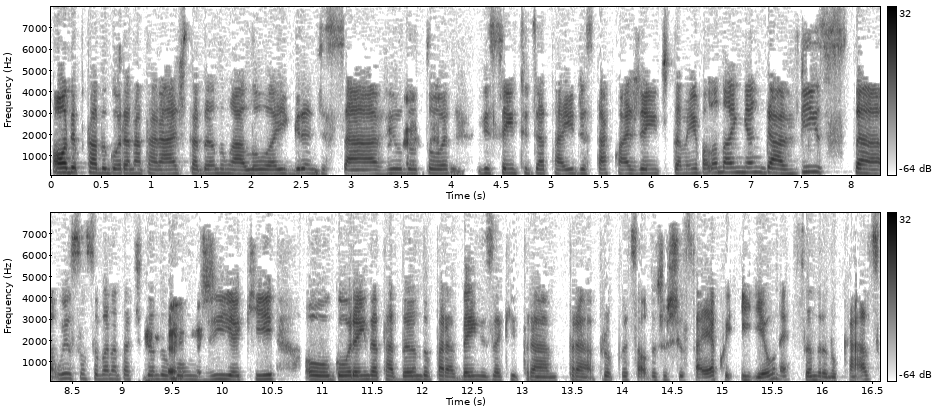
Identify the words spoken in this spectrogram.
Ó, o deputado Gora Nataraj está dando um alô aí, grande sábio. O doutor Vicente de Ataíde está com a gente também, falando em Angavista. Wilson Sabana está te dando um bom dia aqui. O Gora ainda está dando parabéns aqui para o pessoal da Justiça Eco e eu, né, Sandra, no caso.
